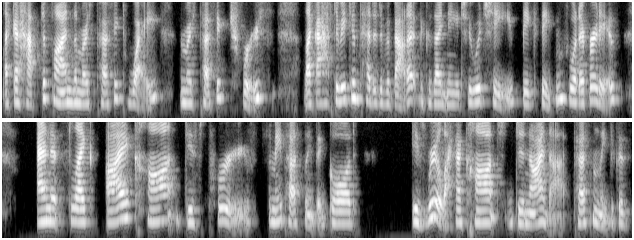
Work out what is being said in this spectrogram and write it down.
Like I have to find the most perfect way, the most perfect truth. Like I have to be competitive about it because I need to achieve big things, whatever it is. And it's like I can't disprove, for me personally, that God is real. Like I can't deny that personally because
